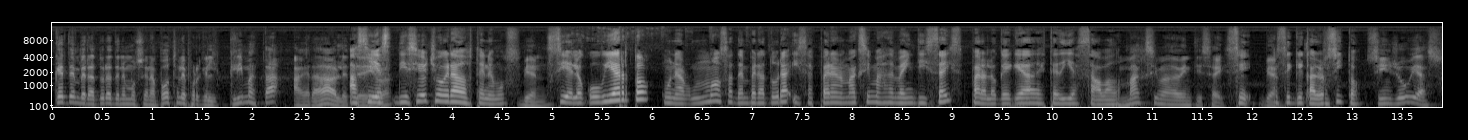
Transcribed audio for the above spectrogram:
¿qué temperatura tenemos en Apóstoles? Porque el clima está agradable. te Así digo, es, ¿eh? 18 grados tenemos. Bien. Cielo cubierto, una hermosa temperatura y se esperan máximas de 26 para lo que queda de este día sábado. Máxima de 26. Sí, Bien. así que calorcito, ¿Sin lluvias?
